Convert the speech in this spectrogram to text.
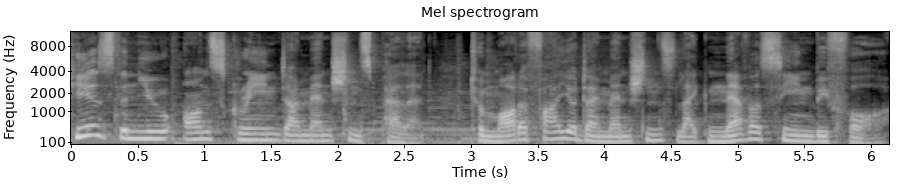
Here's the new on-screen Dimensions palette to modify your dimensions like never seen before.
